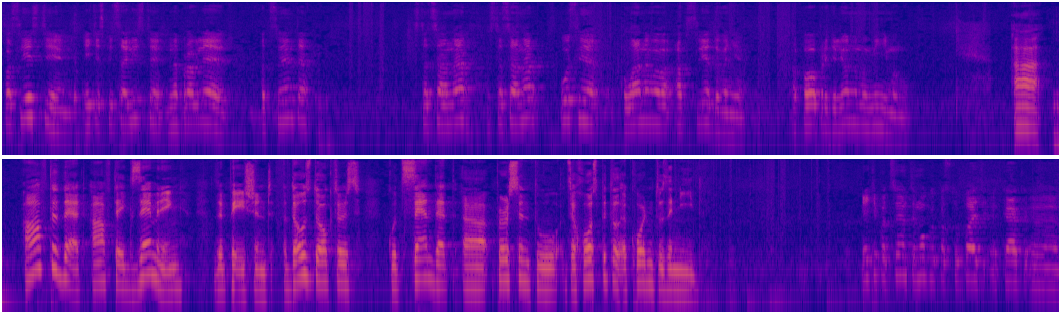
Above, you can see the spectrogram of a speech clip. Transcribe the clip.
впоследствии эти специалисты направляют пациента в стационар, в стационар после планового обследования а по определенному минимуму. Uh, after that, after examining the patient, those doctors could send that uh, person to the hospital according to the need. Эти пациенты могут поступать как э,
